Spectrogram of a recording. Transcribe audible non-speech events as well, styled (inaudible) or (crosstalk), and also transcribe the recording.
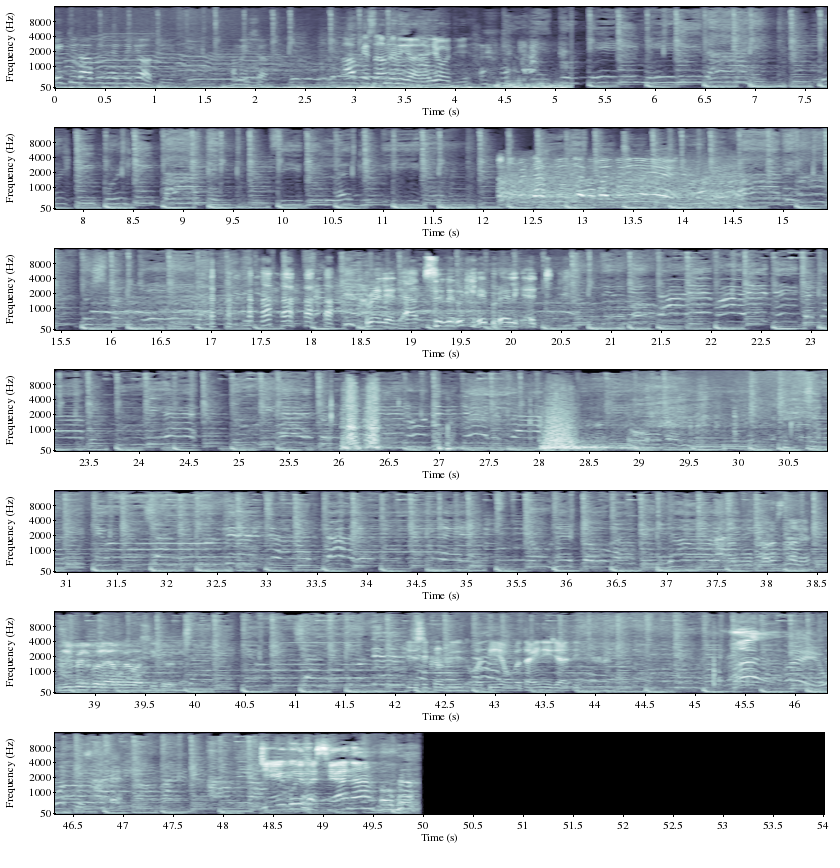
एक चीज़ आपके जहन में क्या होती है? हमेशा। आपके सामने नहीं आना ये होती है। (laughs) brilliant, absolutely brilliant. जी बिल्कुल है हमारे पास सीक्रेट है। सीक्रेट सिक्योरिटी होती है वो बताई नहीं जाती। जे कोई हंसया ना?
